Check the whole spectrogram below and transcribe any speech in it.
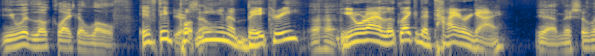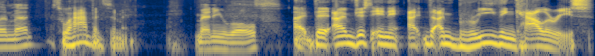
you would look like a loaf. If they put me in a bakery, you know what I look like? The tire guy. Yeah, Michelin man. That's what happens to me. Many rolls. I, I'm just in it. I'm breathing calories.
